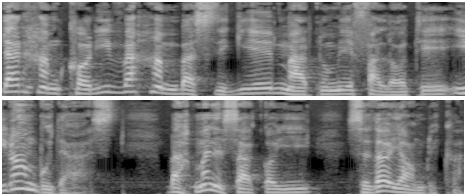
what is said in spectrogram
در همکاری و همبستگی مردم فلات ایران بوده است. بهمن سقایی صدای آمریکا.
